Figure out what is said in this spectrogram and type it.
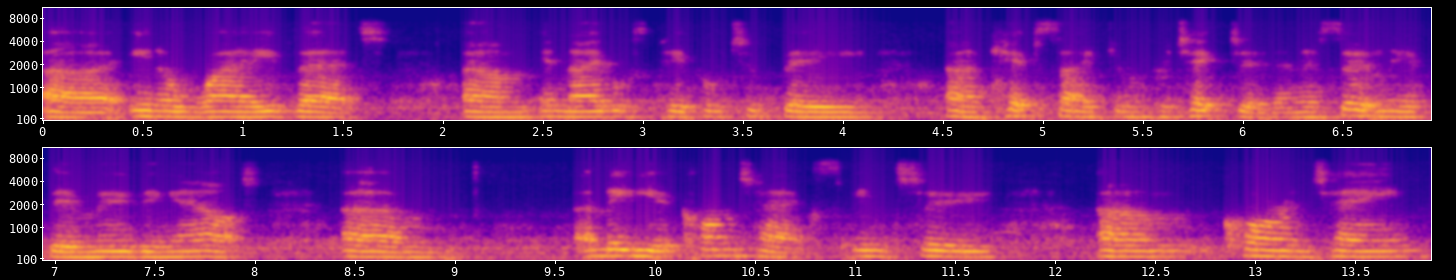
uh, in a way that um, enables people to be uh, kept safe and protected. And certainly, if they're moving out um, immediate contacts into um, quarantine,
